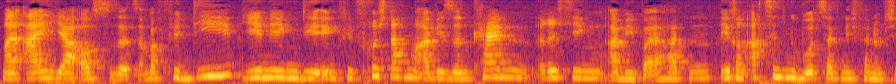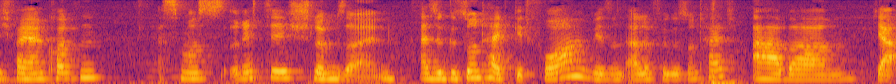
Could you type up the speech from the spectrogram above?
mal ein Jahr auszusetzen. Aber für diejenigen, die irgendwie frisch nach dem Abi sind, keinen richtigen Abi-Ball hatten, ihren 18. Geburtstag nicht vernünftig feiern konnten, es muss richtig schlimm sein. Also Gesundheit geht vor, wir sind alle für Gesundheit. Aber ja.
